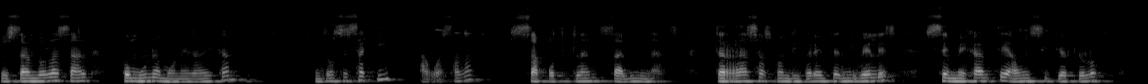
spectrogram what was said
usando la sal como una moneda de cambio. Entonces aquí, agua salada. Zapotitlán, Salinas, terrazas con diferentes niveles, semejante a un sitio arqueológico.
